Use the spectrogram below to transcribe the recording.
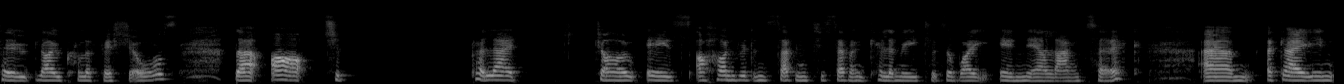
to local officials. The archipelago is 177 kilometres away in the Atlantic. Um, again,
